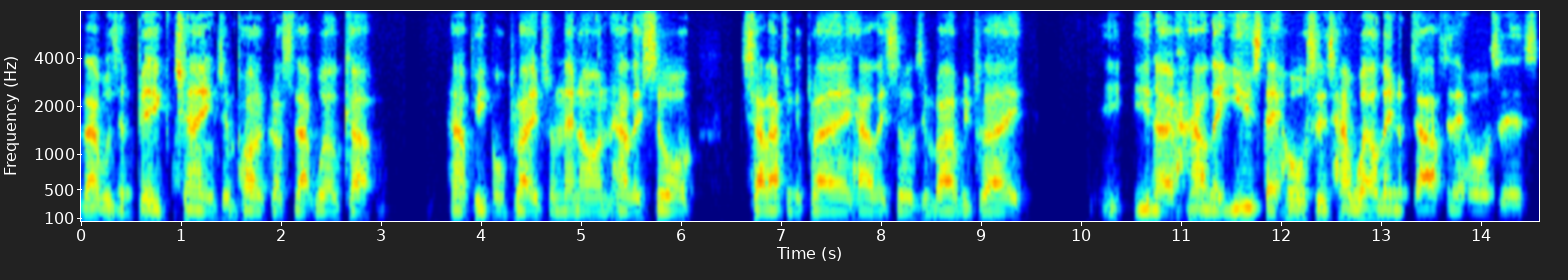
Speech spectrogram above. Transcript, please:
that was a big change in polocross that World Cup. How people played from then on, how they saw South Africa play, how they saw Zimbabwe play, you know, how they used their horses, how well they looked after their horses.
